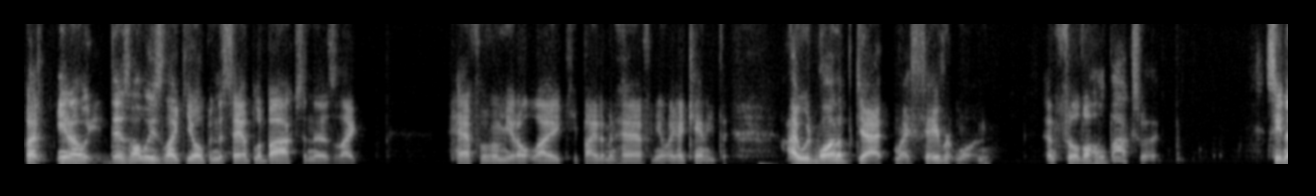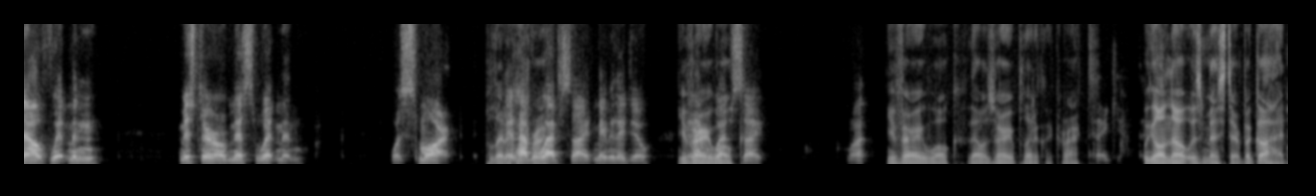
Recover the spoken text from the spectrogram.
But you know, there's always like you open the sampler box and there's like half of them you don't like. You bite them in half and you're like, I can't eat that. I would want to get my favorite one and fill the whole box with it. See now, if Whitman, Mister or Miss Whitman, was smart, Politically they'd have correct. a website. Maybe they do. You're They'd very woke. Website. What? You're very woke. That was very politically correct. Thank you. We all know it was Mister, but go ahead.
